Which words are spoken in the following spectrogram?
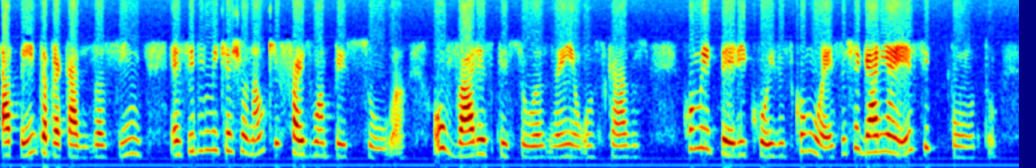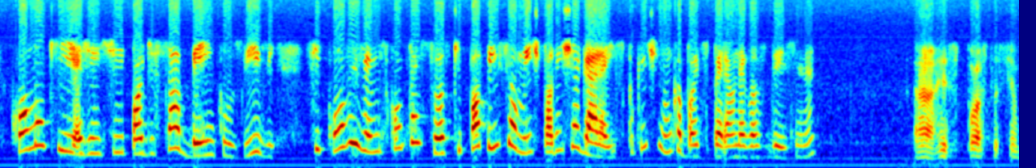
atenta para casos assim é sempre me questionar o que faz uma pessoa, ou várias pessoas, né, em alguns casos, cometerem coisas como essa, chegarem a esse ponto. Como que a gente pode saber, inclusive, se convivemos com pessoas que potencialmente podem chegar a isso? Porque a gente nunca pode esperar um negócio desse, né? A resposta assim,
